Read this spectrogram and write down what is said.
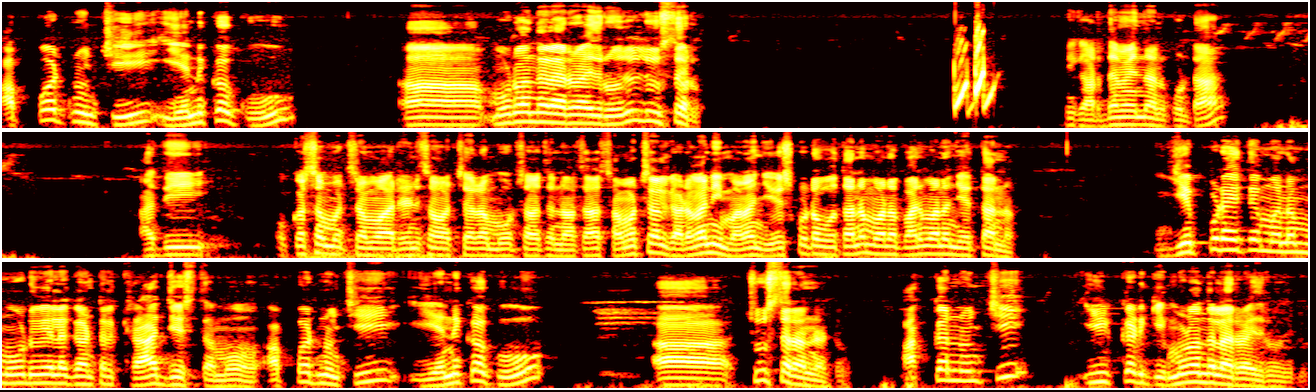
అప్పటి నుంచి వెనుకకు మూడు వందల అరవై ఐదు రోజులు చూస్తారు. మీకు అర్థమైంది అనుకుంటా? అది ఒక సంవత్సరమా రెండు సంవత్సరాలు మూడు సంవత్సరాలు నాలుగు సంవత్సరాలు గడవని మనం చేసుకుంటూ పోతానో మన పని మనం చేస్తాను? ఎప్పుడైతే మనం మూడు వేల గంటలు క్రాస్ చేస్తామో అప్పటి నుంచి వెనుకకు చూస్తారు అన్నట్టు అక్కడి నుంచి ఇక్కడికి మూడు వందల అరవై ఐదు రోజులు.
